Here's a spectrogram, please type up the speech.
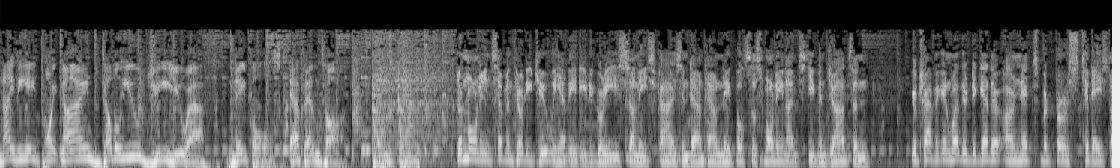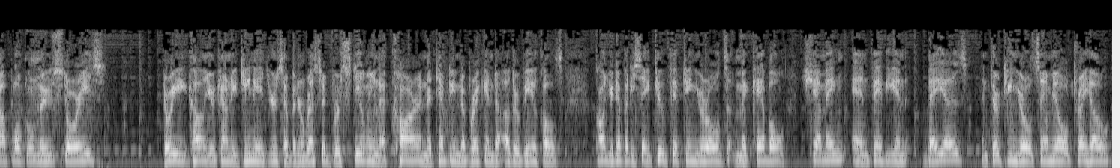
98.9 WGUF, Naples FM Talk. Good morning, 732. We have 80 degrees, sunny skies in downtown Naples this morning. I'm Stephen Johnson. Your traffic and weather together are next, but first, today's top local news stories. Three Collier County teenagers have been arrested for stealing a car and attempting to break into other vehicles. Collier deputies say two 15-year-olds, McCable Sheme and Fabian Baez, and 13-year-old Samuel Trejo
